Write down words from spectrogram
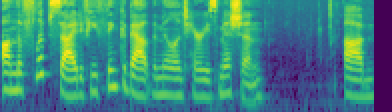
On the flip side, if you think about the military's mission, um,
